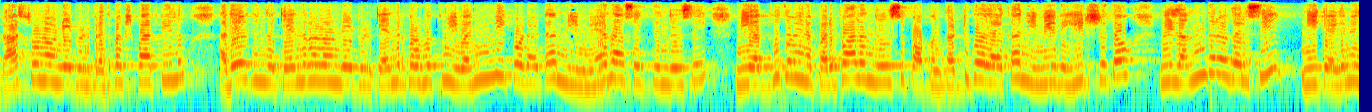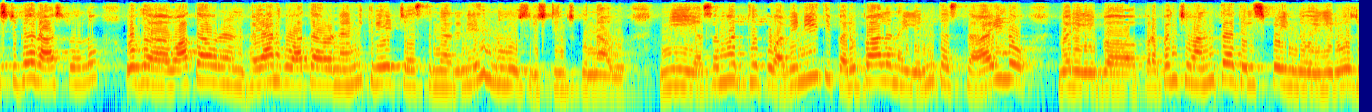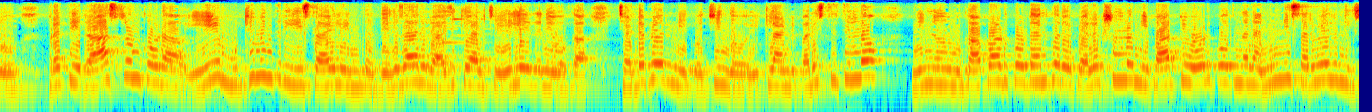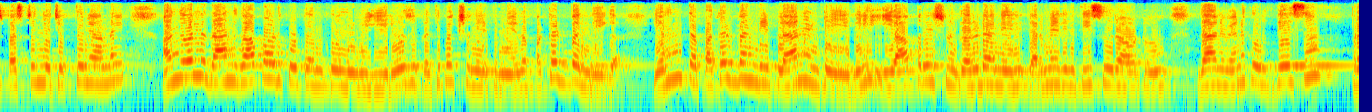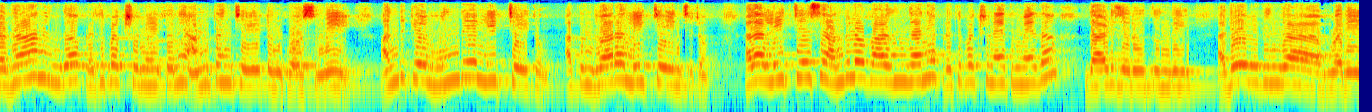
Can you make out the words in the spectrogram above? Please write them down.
రాష్ట్రంలో ఉండేటువంటి ప్రతిపక్ష పార్టీలు అదేవిధంగా కేంద్రంలో ఉండేటువంటి కేంద్ర ప్రభుత్వం ఇవన్నీ కూడాట నీ మేధాశక్తిని చూసి నీ అద్భుతమైన పరిపాలన చూసి పాపం తట్టుకోలేక నీ మీద ఈర్ష్యతో వీళ్ళందరూ కలిసి నీకు ఎగనెస్ట్గా రాష్ట్రంలో ఒక వాతావరణాన్ని భయానక వాతావరణాన్ని క్రియేట్ చేస్తున్నారనేది నువ్వు సృష్టించుకున్నావు. నీ అసమర్థపు అవినీతి పరిపాలన ఎంత స్థాయిలో మరి ప్రపంచం అంతా తెలిసిపోయిందో ఈ రోజు ప్రతి రాష్ట్రం కూడా ఏ ముఖ్యమంత్రి ఈ స్థాయిలో ఇంత దిగజారి రాజకీయాలు చేయలేదనే ఒక చెడ్డ పేరు నీకు వచ్చిందో? ఇట్లాంటి పరిస్థితుల్లో నిన్ను కాపాడుకోవడానికి రేపు ఎలక్షన్లో నీ పార్టీ ఓడిపోతుందని అన్ని సర్వేలు నీకు స్పష్టంగా చెప్తూనే ఉన్నాయి. అందువల్ల దాన్ని కాపాడుకోవటానికి నువ్వు ఈ రోజు ప్రతిపక్ష నేత మీద పకడ్బందీగా. ఎంత పకడ్బందీ ప్లాన్ అంటే ఇది? ఈ ఆపరేషన్ గరుడ అనేది తెర మీదకి తీసుకురావటం దాని వెనక ఉద్దేశం ప్రధానంగా ప్రతిపక్ష నేతని అంతం చేయటం కోసమే. అందుకే ముందే లీక్ చేయటం అతని ద్వారా లీక్ చేయించటం. అలా లీక్ చేసి అందులో భాగంగానే ప్రతిపక్ష నేత మీద దాడి జరుగుతుంది. అదేవిధంగా మరి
